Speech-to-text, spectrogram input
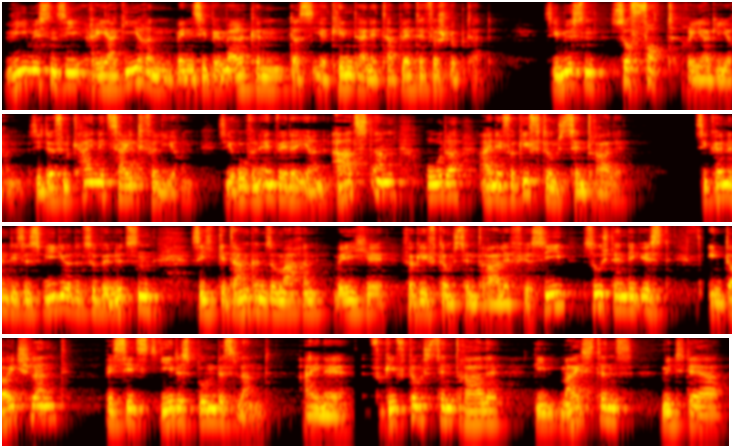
Wie müssen Sie reagieren, wenn Sie bemerken, dass Ihr Kind eine Tablette verschluckt hat? Sie müssen sofort reagieren. Sie dürfen keine Zeit verlieren. Sie rufen entweder Ihren Arzt an oder eine Vergiftungszentrale. Sie können dieses Video dazu benutzen, sich Gedanken zu machen, welche Vergiftungszentrale für Sie zuständig ist. In Deutschland besitzt jedes Bundesland eine Vergiftungszentrale, die meistens mit der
